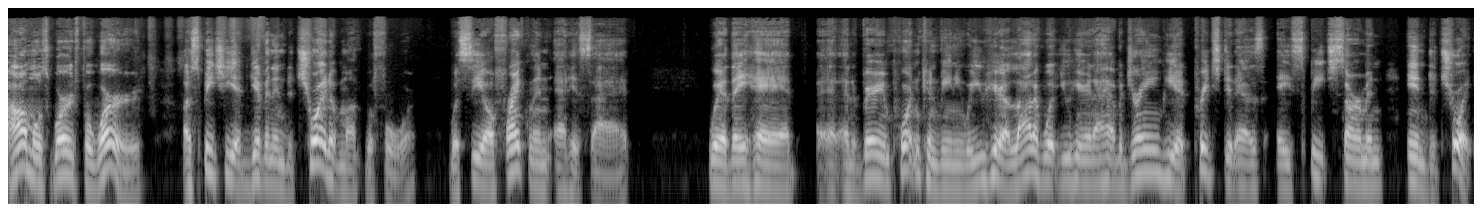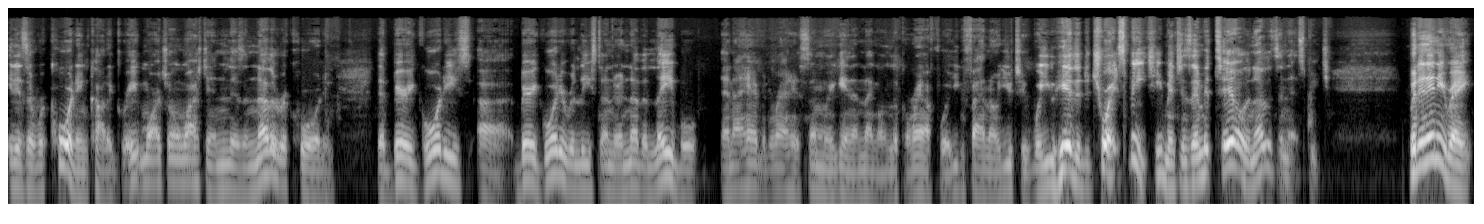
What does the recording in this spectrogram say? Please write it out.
almost word for word a speech he had given in Detroit a month before with C.L. Franklin at his side, where they had at, a very important convening where you hear a lot of what you hear and I Have a Dream. He had preached it as a speech sermon in Detroit. It is a recording called A Great March on Washington. And there's another recording that Berry Gordy's uh Berry Gordy released under another label. And I have it around here somewhere again. I'm not gonna look around for it. You can find it on YouTube where you hear the Detroit speech. He mentions Emmett Till and others in that speech. But at any rate,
